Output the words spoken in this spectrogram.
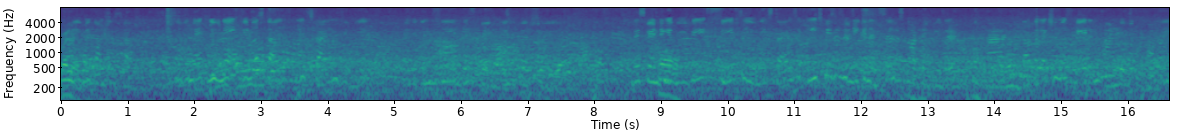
Bio. Biomic Conscious Fashion. So to make unique, you know, styles, each style is unique. And you can see this painting will show you. This painting, if Oh. you be, see, it's a unique style. So each piece is unique in itself, it's not repeated. And our collection was made in with Khadi.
